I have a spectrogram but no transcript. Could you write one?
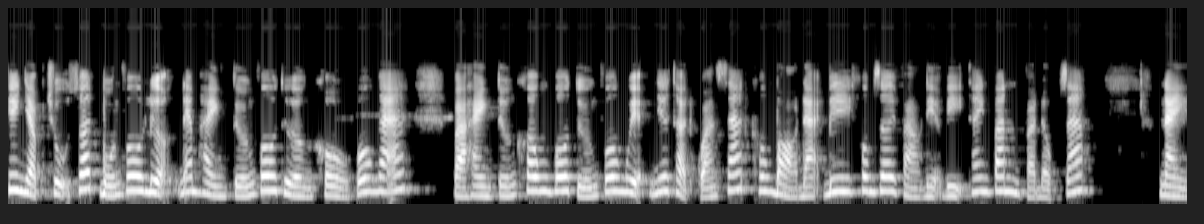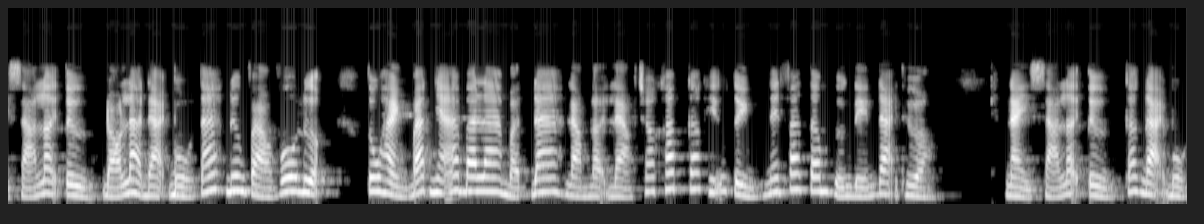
khi nhập trụ xuất bốn vô lượng đem hành tướng vô thường khổ vô ngã và hành tướng không vô tướng vô nguyện như thật quán sát không bỏ đại bi không rơi vào địa vị thanh văn và độc giác. Này xá lợi tử, đó là Đại Bồ Tát nương vào vô lượng, tu hành bát nhã ba la mật đa làm lợi lạc cho khắp các hữu tình nên phát tâm hướng đến Đại Thừa. Này xá lợi tử, các đại Bồ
